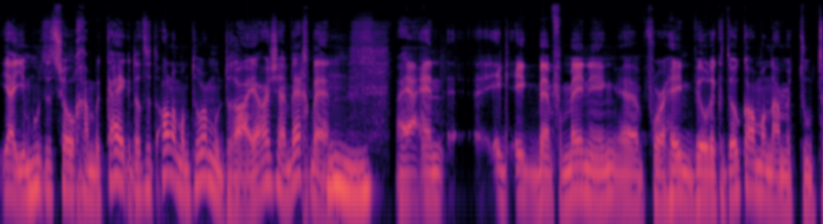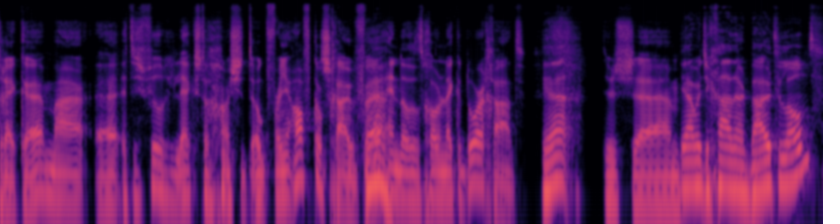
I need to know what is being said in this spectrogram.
ja, je moet het zo gaan bekijken dat het allemaal door moet draaien als jij weg bent. Mhm. Nou ja, en ik, ik ben van mening, eh, voorheen wilde ik het ook allemaal naar me toe trekken. Maar eh, het is veel relaxter als je het ook van je af kan schuiven. Ja. En dat het gewoon lekker doorgaat. Ja. Dus ehm, ja, want je gaat naar het buitenland.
